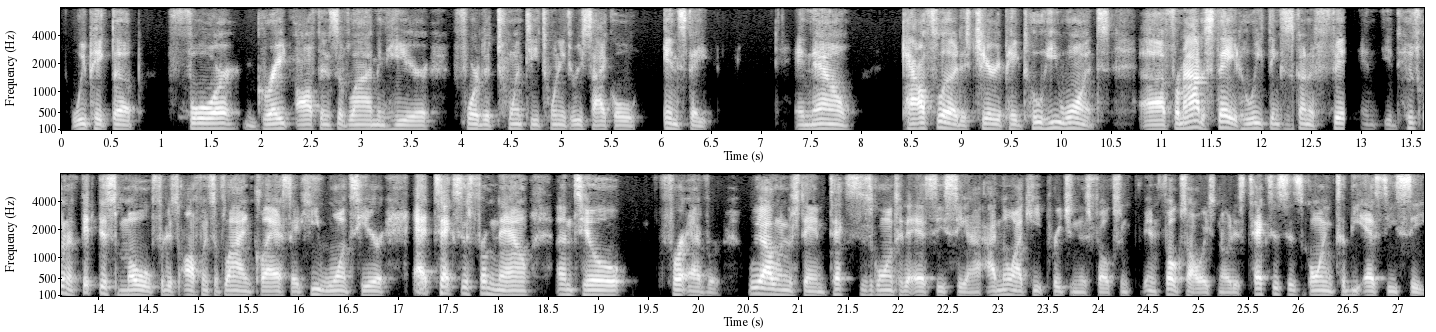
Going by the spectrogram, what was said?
we picked up four great offensive linemen here for the 2023 cycle in state. And now Kyle Flood has cherry picked who he wants uh, from out of state, who he thinks is going to fit and who's going to fit this mold for this offensive line class that he wants here at Texas from now until forever. We all understand Texas is going to the SEC. I, I know I keep preaching this, folks, and, and, folks always know this. Texas is going to the SEC,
